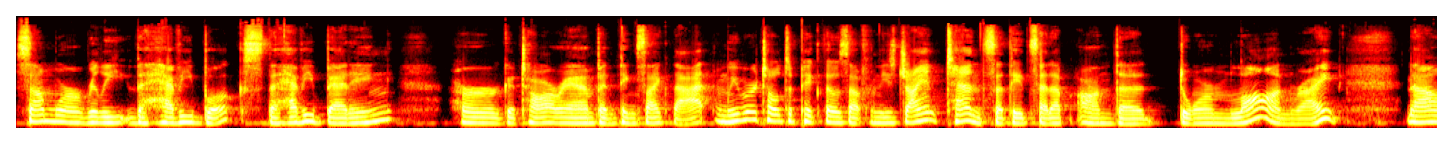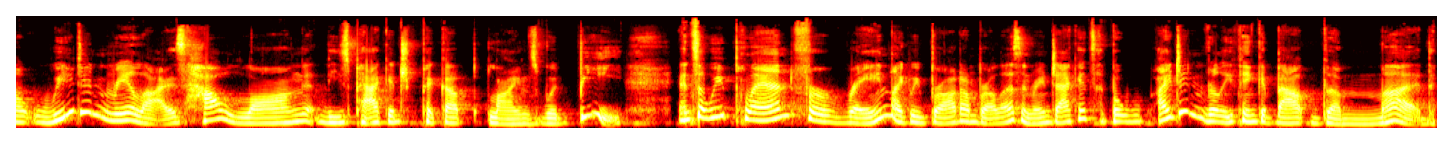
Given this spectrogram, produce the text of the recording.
Some were really the heavy books, the heavy bedding, her guitar amp and things like that. And we were told to pick those up from these giant tents that they'd set up on the dorm lawn, right? Now, we didn't realize how long these package pickup lines would be. And so we planned for rain, like we brought umbrellas and rain jackets, but I didn't really think about the mud.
